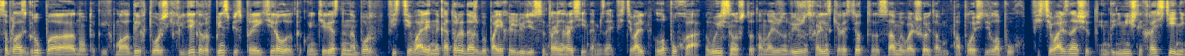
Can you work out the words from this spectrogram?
собралась группа ну, таких молодых творческих людей, которые, в принципе, спроектировала такой интересный набор фестивалей, на которые даже бы поехали люди из Центральной России, там, не знаю, фестиваль Лопуха. Выяснилось, что там на Южном, в Южно-Сахалинске растет самый большой там по площади лопух. Фестиваль, значит, эндемичных растений.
